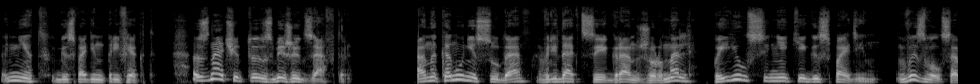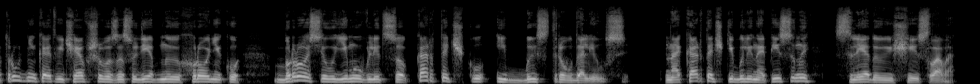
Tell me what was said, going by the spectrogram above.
«Нет, господин префект. Значит, сбежит завтра». А накануне суда в редакции «Гранд-журналь» появился некий господин, вызвал сотрудника, отвечавшего за судебную хронику, бросил ему в лицо карточку и быстро удалился. На карточке были написаны следующие слова.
